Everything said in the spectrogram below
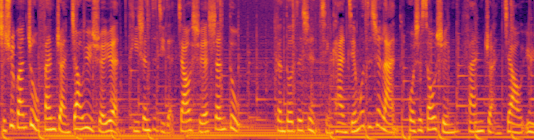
持续关注翻转教育学院，提升自己的教学深度。更多资讯，请看节目资讯栏，或是搜寻“翻转教育”。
